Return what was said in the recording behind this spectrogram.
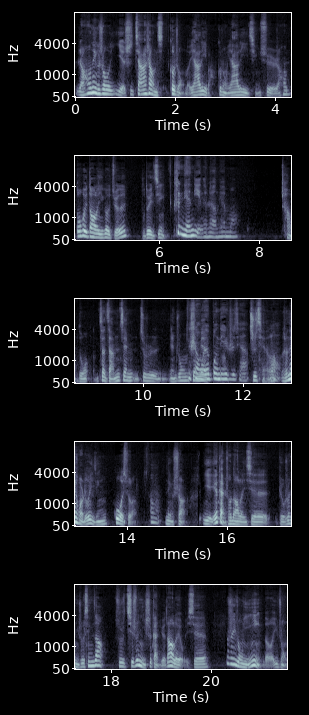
然后那个时候也是加上各种的压力吧，各种压力情绪，然后都会到了一个觉得不对劲，是年底那两天吗？差不多在咱们见就是年终见上回蹦迪之前，之前了嗯，我觉得那会儿都已经过去了嗯。那个事儿，也也感受到了一些，比如说你说心脏，就是其实你是感觉到了有一些就是一种隐隐的一种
